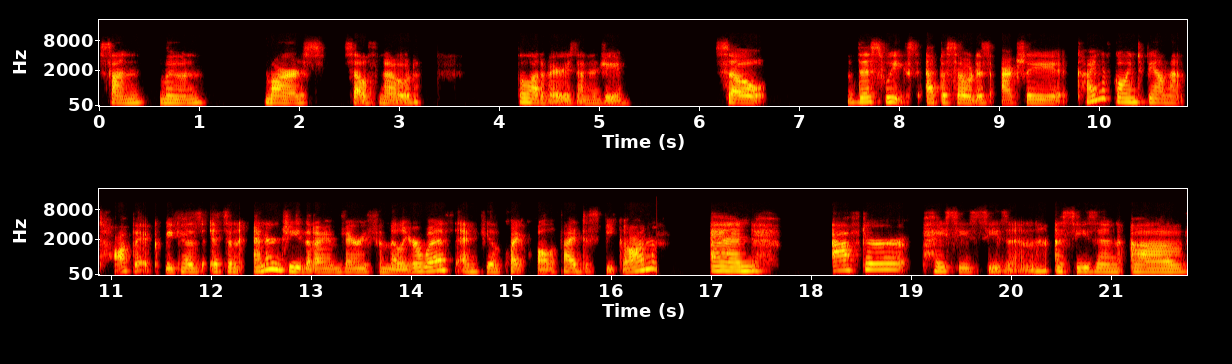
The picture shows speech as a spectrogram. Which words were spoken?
Sun, Moon, Mars, South Node, a lot of Aries energy. So, this week's episode is actually kind of going to be on that topic because it's an energy that I am very familiar with and feel quite qualified to speak on. And after Pisces season, a season of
